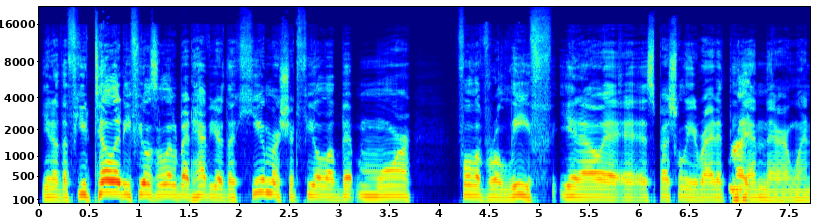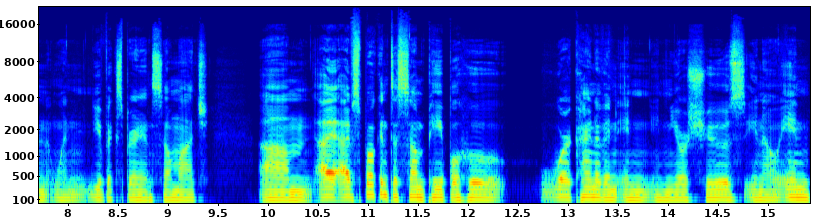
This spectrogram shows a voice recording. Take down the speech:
you know the futility feels a little bit heavier. The humor should feel a bit more full of relief you know especially right at the right. end there when when you've experienced so much. Um, I, i've spoken to some people who were kind of in, in in your shoes you know in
